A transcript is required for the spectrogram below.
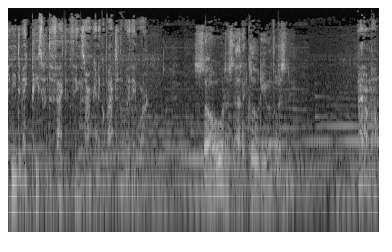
I need to make peace with the fact that things aren't going to go back to the way they were. So, does that include you and Felicity? I don't know.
